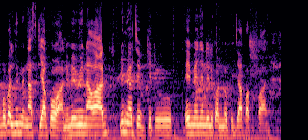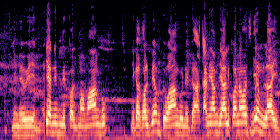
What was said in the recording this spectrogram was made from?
nime- nasikia poa, nimewin award, nimeachieve kitu aim yenye nilikuwa nimekuja hapa kufanya, nimewin. Pia nilicall mama yangu, nikacall pia mtu wangu, akaniambia alikuwa na watch game live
